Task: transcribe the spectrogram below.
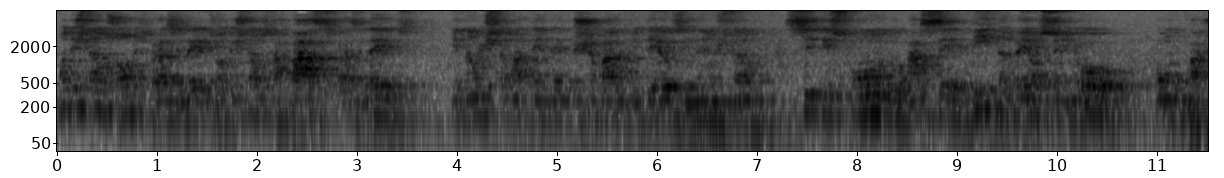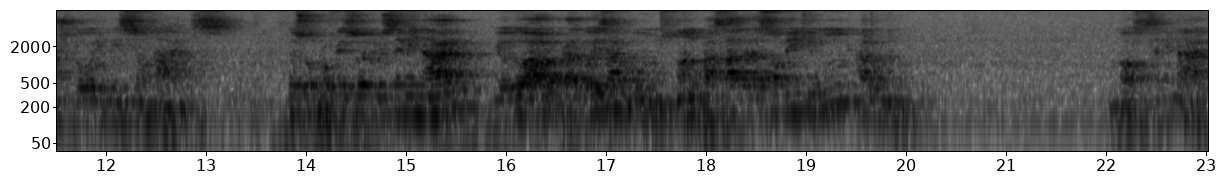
Onde estão os homens brasileiros? Onde estão os rapazes brasileiros que não estão atendendo o chamado de Deus e não estão se dispondo a servir também ao Senhor como pastor e missionários. Eu sou professor de um seminário e eu dou aula para dois alunos. No ano passado era somente um aluno. No nosso seminário.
